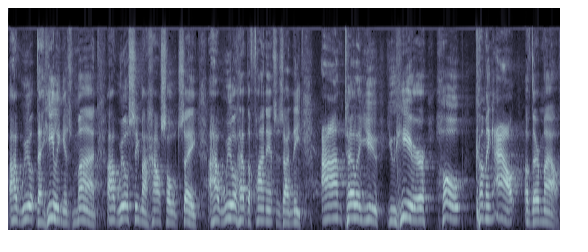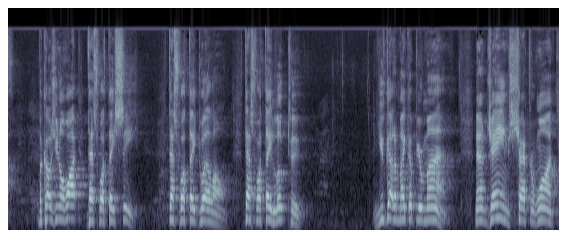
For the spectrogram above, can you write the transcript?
I will, the healing is mine. I will see my household saved. I will have the finances I need. I'm telling you, you hear hope coming out of their mouth. Because you know what? That's what they see. That's what they dwell on. That's what they look to. And you've got to make up your mind. Now, James chapter 1,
